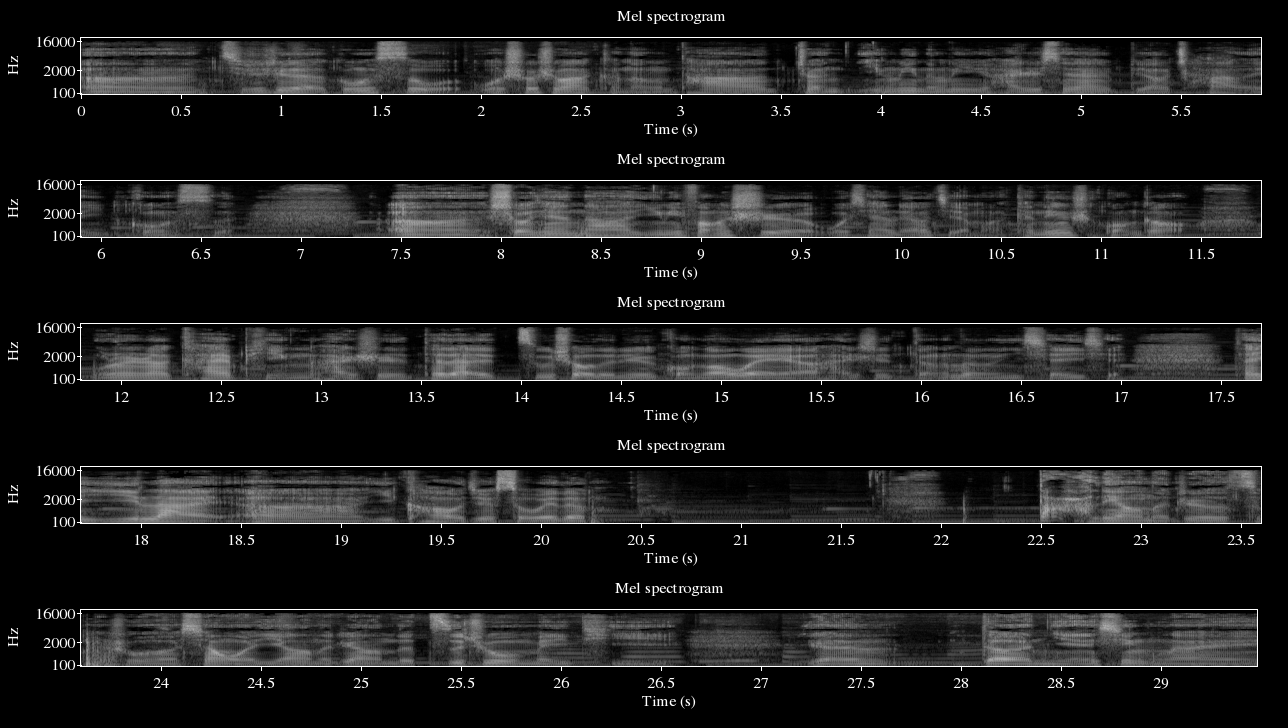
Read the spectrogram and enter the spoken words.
嗯，其实这个公司，我我说实话，可能它赚盈利能力还是现在比较差的一个公司。嗯，首先它盈利方式，我现在了解嘛，肯定是广告，无论是它开屏还是它在 租售的这个广告位啊，还是等等一些一些，它依赖呃依靠就所谓的。大量的这怎么说？像我一样的这样的自助媒体人的粘性来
